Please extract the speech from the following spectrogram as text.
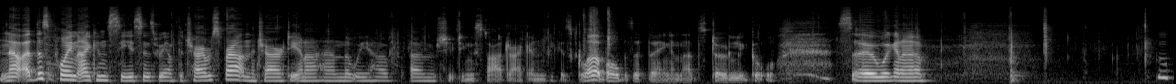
Now, at this point, I can see, since we have the Cherub Sprout and the Charity in our hand, that we have um, Shooting Star Dragon, because Glow Bulb is a thing, and that's totally cool. So we're gonna... Boop.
